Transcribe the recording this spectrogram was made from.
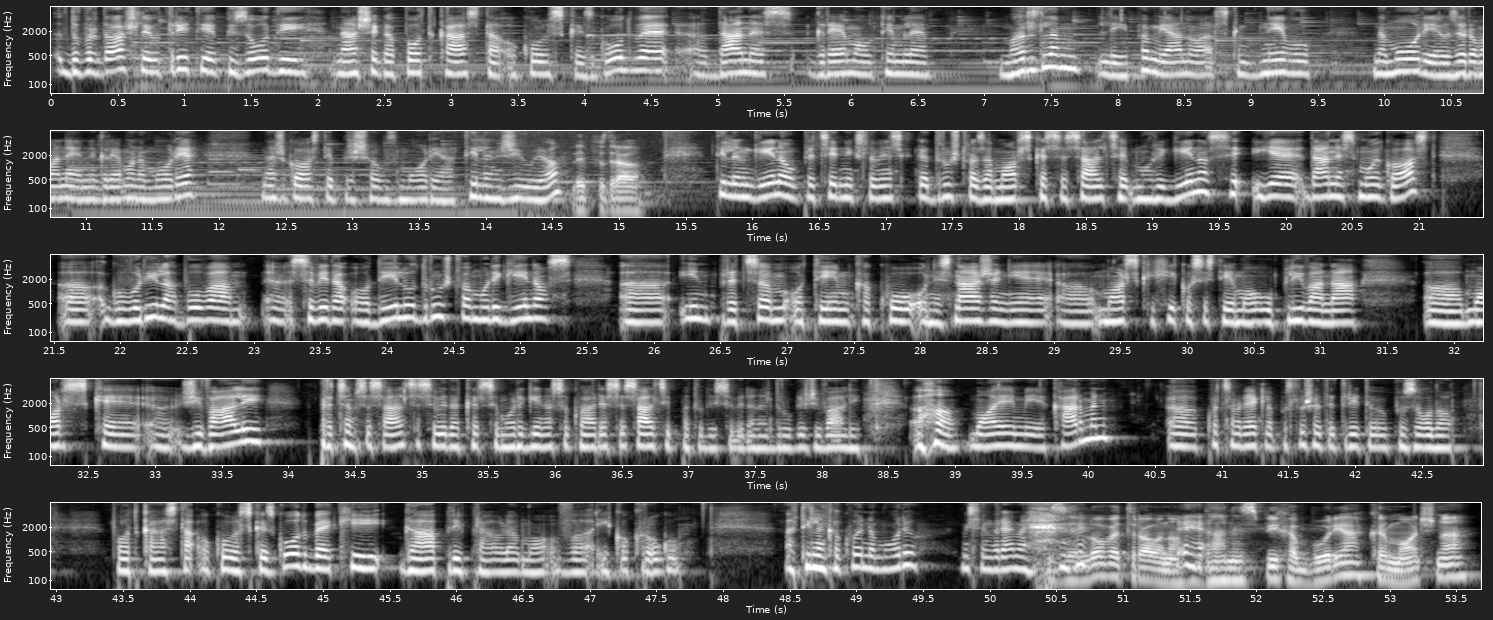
Dobrodošli v tretji epizodi našega podcasta Okoljske zgodbe. Danes gremo v tem mrzlem, lepem januarskem dnevu na morje, oziroma ne, ne gremo na morje. Naš gost je prišel z morja, Tilen Živijo. Lep pozdrav. Tilen Genov, predsednik Slovenskega društva za morske sesalce Morigenos, je danes moj gost. Uh, govorila bova uh, seveda o delu društva Morigenos uh, in predvsem o tem, kako onesnaženje uh, morskih ekosistemov vpliva na uh, morske uh, živali, predvsem sesalce, seveda, ker se Morigenos ukvarja s sesalci, pa tudi seveda na druge živali. Aha, moje ime je Karmen. Uh, kot sem rekla, poslušajte tretjo epizodo podcasta Okoljske zgodbe, ki ga pripravljamo v ekokrogu. A ti, kako je na morju, mislim, vreme? Zelo vetrovno. ja. Danes piha burja, kar močna.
